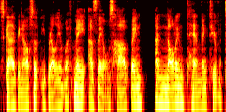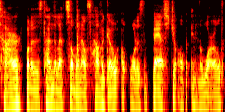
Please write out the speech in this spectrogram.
Sky have been absolutely brilliant with me, as they always have been. I'm not intending to retire, but it is time to let someone else have a go at what is the best job in the world.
